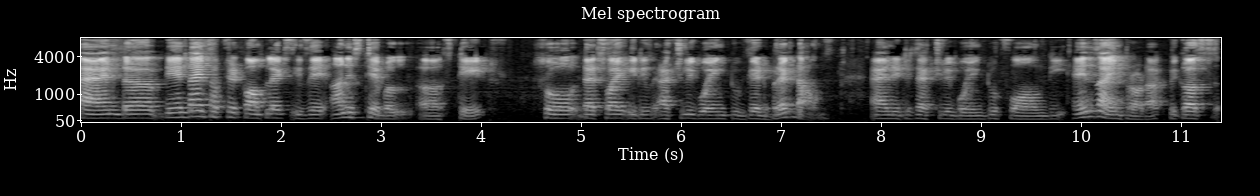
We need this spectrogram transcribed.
And uh, the enzyme substrate complex is a unstable uh, state. So that's why it is actually going to get breakdown and it is actually going to form the enzyme product because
